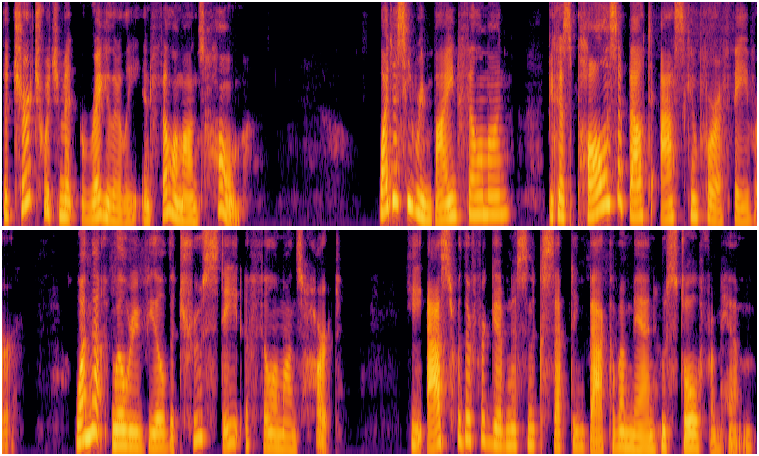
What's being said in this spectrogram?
The church which met regularly in Philemon's home. Why does he remind Philemon? Because Paul is about to ask him for a favor, one that will reveal the true state of Philemon's heart. He asks for the forgiveness and accepting back of a man who stole from him.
